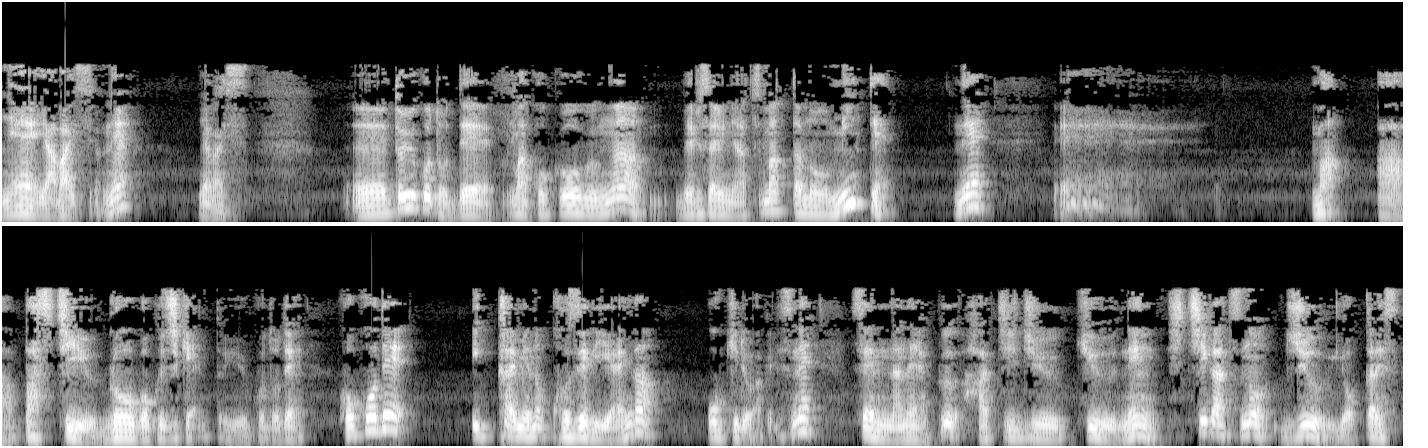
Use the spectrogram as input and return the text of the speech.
ね、やばいっすよね。やばいっす。えー、ということで、まあ、国王軍がベルサイユに集まったのを見て、ね、えー、まあ、あバスチーユ牢獄事件ということで、ここで1回目の小競り合いが起きるわけですね。1789年7月の14日です。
